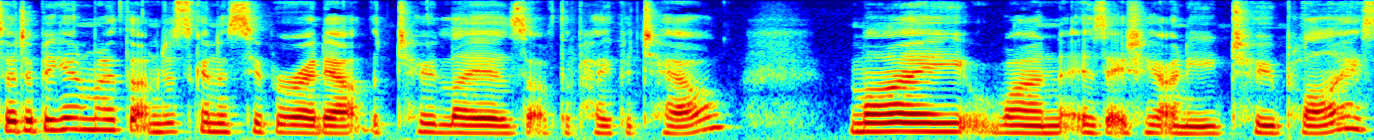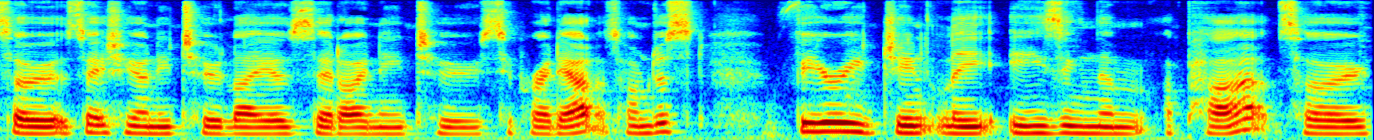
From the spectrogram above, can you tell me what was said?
So to begin with, I'm just going to separate out the two layers of the paper towel. My one is actually only two ply, so it's actually only two layers that I need to separate out. So I'm just very gently easing them apart. So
